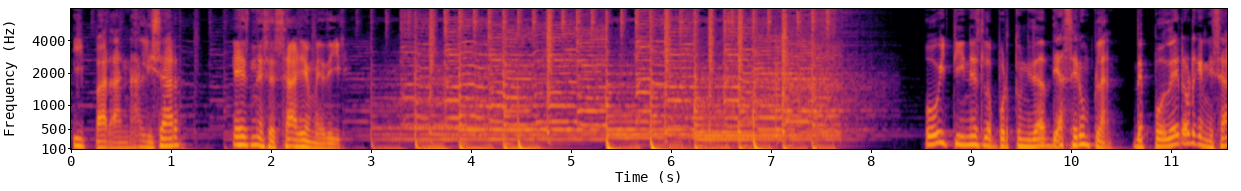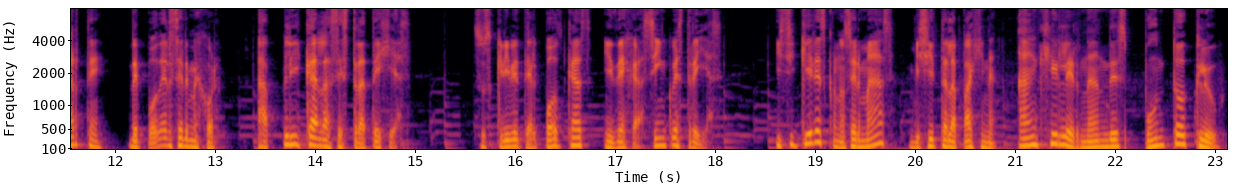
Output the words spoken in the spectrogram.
Y para analizar, es necesario medir. Hoy tienes la oportunidad de hacer un plan, de poder organizarte, de poder ser mejor. Aplica las estrategias. Suscríbete al podcast y deja 5 estrellas. Y si quieres conocer más, visita la página angelhernandez.club.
